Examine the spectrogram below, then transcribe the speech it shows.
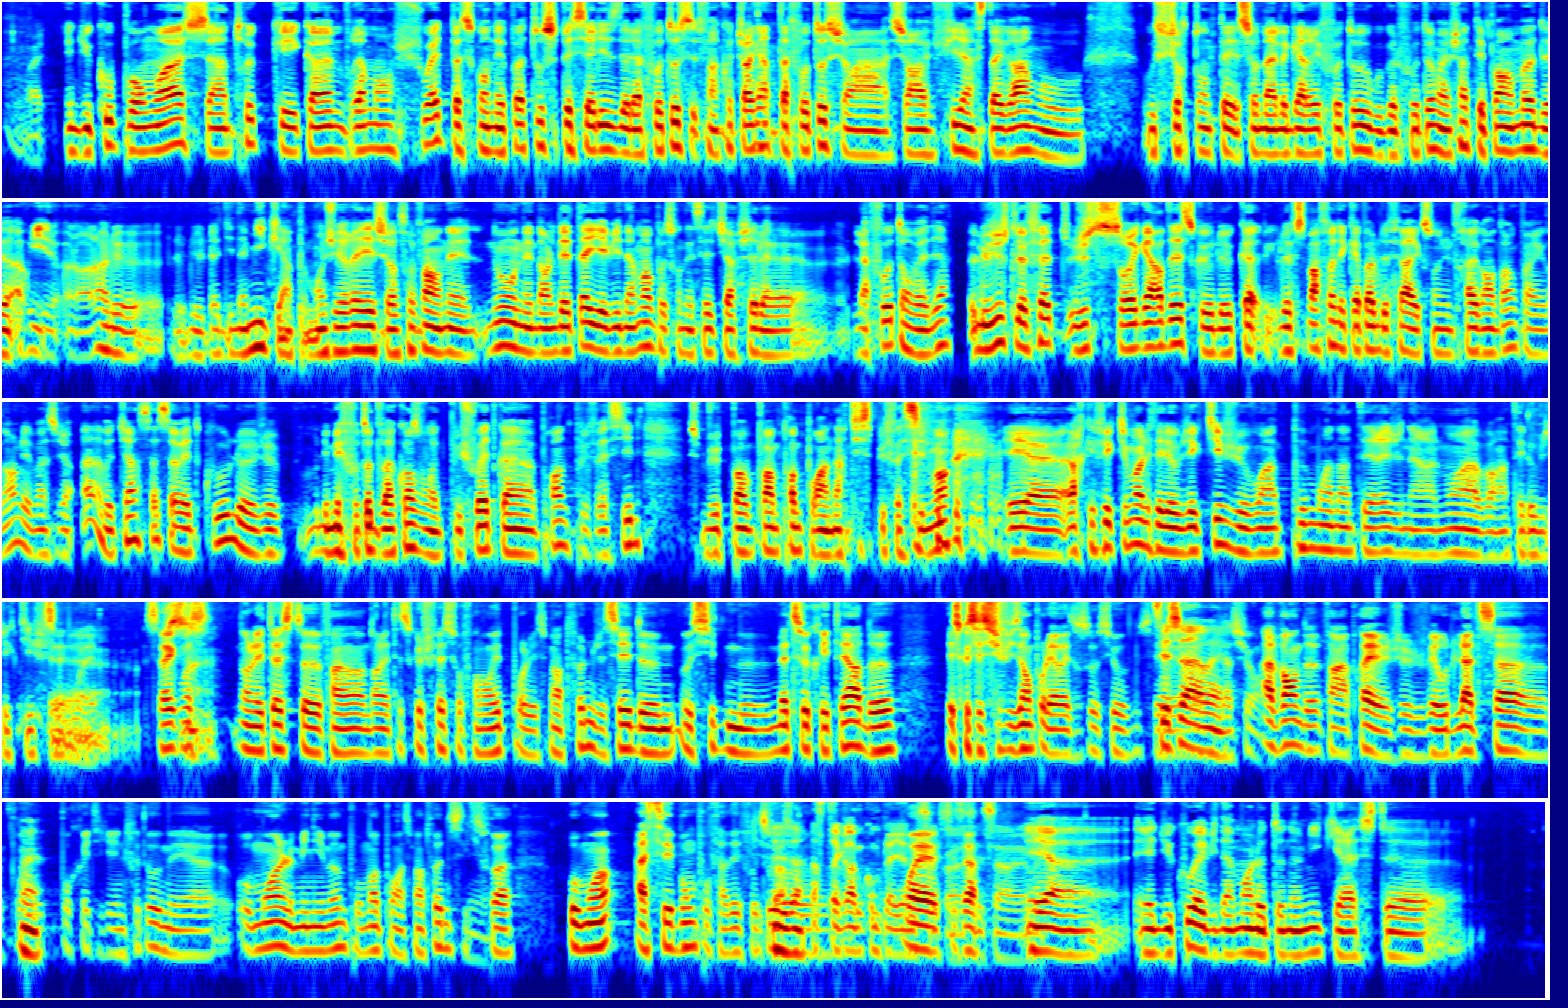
Et du coup, pour moi, c'est un truc qui est quand même vraiment chouette parce qu'on n'est pas tous spécialistes de la photo. C'est- Enfin, quand tu regardes ta photo sur un, sur un fil Instagram ou, ou sur, ton sur la, la galerie photo ou Google Photo, machin, t'es pas en mode ah oui, alors là, le, le- la dynamique est un peu moins gérée. Sur, enfin, on est, nous, on est dans le détail évidemment parce qu'on essaie de chercher la, la faute, on va dire. Le, juste le fait, juste se regarder ce que le, le smartphone est capable de faire avec son ultra grand angle, par exemple, et ben se dire ah bah tiens, ça, ça va être cool. Je, les- mes photos de vacances vont être plus chouettes quand même à prendre, plus faciles. Je vais pas, pas me prendre pour un artiste plus facilement. Et euh, alors qu'effectivement, les téléobjectifs, je vois un peu moins d'intérêt généralement à avoir un téléobjectif. C'est- euh, vrai que moi, dans les tests, euh, enfin, dans les tests que je fais sur Android pour les smartphones, j'essaie de, aussi de me mettre ce critère de est-ce que c'est suffisant pour les réseaux sociaux? C'est ça, ouais. Bien sûr. Avant de, enfin après, je, je vais au-delà de ça euh, pour, Ouais. pour critiquer une photo, mais euh, au moins le minimum pour moi pour un smartphone, c'est qu'il Ouais. soit au moins assez bon pour faire des photos. C'est ça. euh, Instagram compliance. Ouais, c'est ça. ouais. Et, euh, et du coup, évidemment, l'autonomie qui reste euh,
